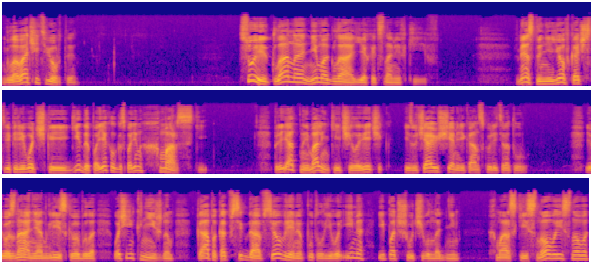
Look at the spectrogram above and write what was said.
Глава четвертая. Суетлана не могла ехать с нами в Киев. Вместо нее в качестве переводчика и гида поехал господин Хмарский, приятный маленький человечек, изучающий американскую литературу. Его знание английского было очень книжным. Капа, как всегда, все время путал его имя и подшучивал над ним. Хмарский снова и снова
